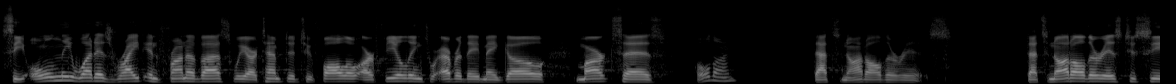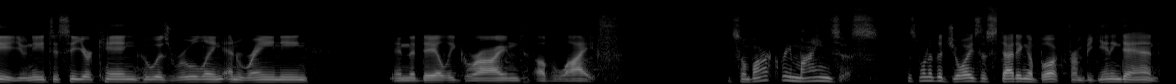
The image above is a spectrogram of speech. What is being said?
see only what is right in front of us. We are tempted to follow our feelings wherever they may go. Mark says, hold on. That's not all there is. That's not all there is to see. You need to see your king who is ruling and reigning in the daily grind of life. And so Mark reminds us this is one of the joys of studying a book from beginning to end.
